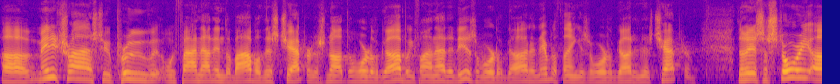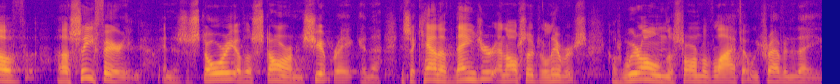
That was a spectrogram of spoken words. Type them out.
Uh, many tries to prove, we find out in the Bible, this chapter is not the Word of God. We find out it is the Word of God, and everything is the Word of God in this chapter. That it's a story of uh, seafaring, and it's a story of a storm and shipwreck, and uh, it's a account of danger and also deliverance, because we're on the storm of life that we travel today.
